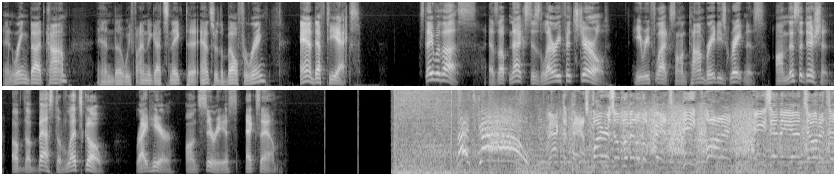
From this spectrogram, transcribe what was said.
and Ring.com. And uh, we finally got Snake to answer the bell for Ring and FTX. Stay with us, as up next is Larry Fitzgerald. He reflects on Tom Brady's greatness on this edition of the Best of Let's Go, right here on Sirius XM. Let's go! Back to pass, fires over the middle of the fence. He caught it. He's in the end zone. It's a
